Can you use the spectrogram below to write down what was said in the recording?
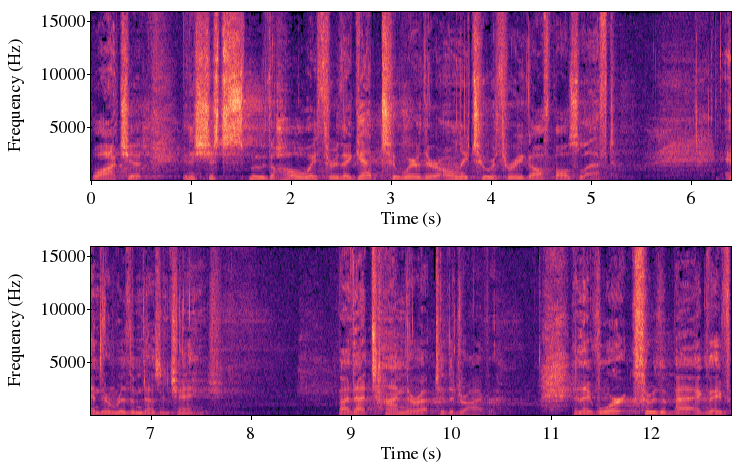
Watch it. And it's just smooth the whole way through. They get to where there are only two or three golf balls left and their rhythm doesn't change. By that time, they're up to the driver. And they've worked through the bag. They've,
